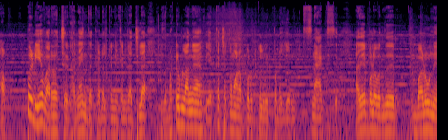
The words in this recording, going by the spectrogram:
அப் அப்படியே வர வச்சுருக்காங்க இந்த கடல் கண்ணி கண்காட்சியில். இது மட்டும் இல்லாங்க எக்கச்சக்கமான பொருட்கள் விற்பனையும் ஸ்நாக்ஸ் அதே போல் வந்து பலூனு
